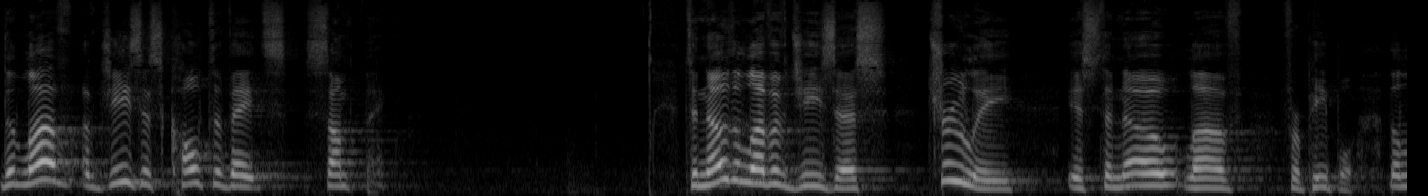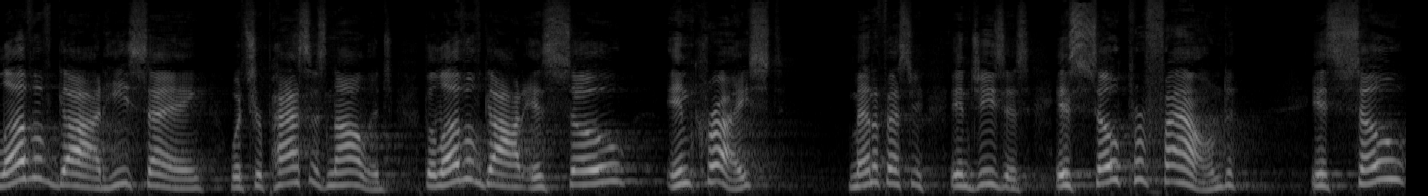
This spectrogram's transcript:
the love of Jesus cultivates something. To know the love of Jesus truly is to know love for people. The love of God, he's saying, which surpasses knowledge, the love of God is so in Christ, manifested in Jesus, is so profound, is so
